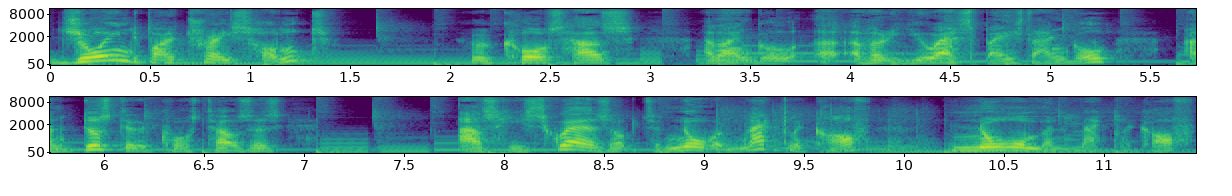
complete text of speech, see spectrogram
joined by Trace Hunt, who of course has an angle, a very US based angle, and Dustin, of course, tells us as he squares up to Norman Metlikoff, Norman Metlikoff,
